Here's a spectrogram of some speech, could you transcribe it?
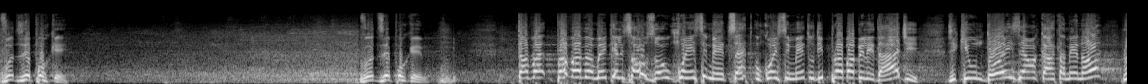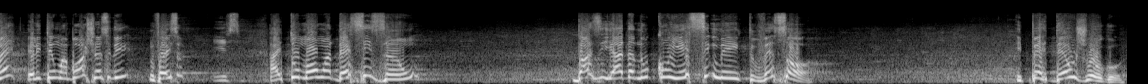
Vou dizer por quê. Vou dizer por quê. Tava- provavelmente ele só usou o conhecimento, certo? O conhecimento de probabilidade de que um 2 é uma carta menor, não é? Ele tem uma boa chance de. Não foi isso? Isso. Aí tomou uma decisão baseada no conhecimento, vê só. E perdeu o jogo.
